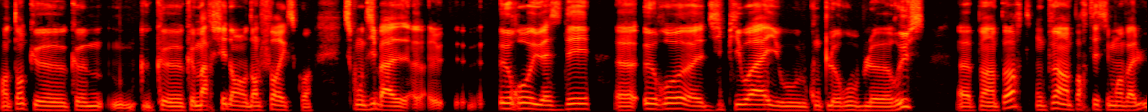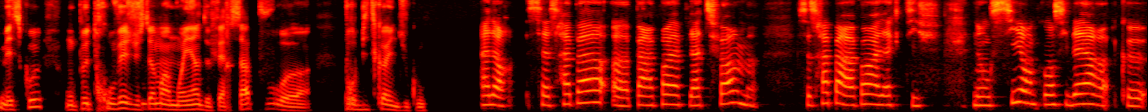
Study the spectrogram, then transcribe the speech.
en tant que, que, que, marché dans, le Forex Est-ce qu'on dit bah, euh, euro USD, euh, JPY ou contre le rouble russe peu importe, on peut importer ces moins-values, mais est-ce qu'on peut trouver justement un moyen de faire ça pour, pour Bitcoin du coup? Alors, ça ne sera pas par rapport à la plateforme, ce sera par rapport à l'actif. Donc, si on considère que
